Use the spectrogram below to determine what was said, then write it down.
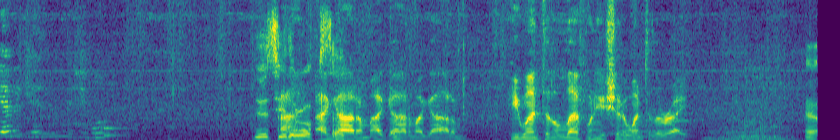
Yeah, we can, if you want. Do you see the I, rocks? I got him, I got him, I got him. He went to the left when he should have went to the right. Yeah.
